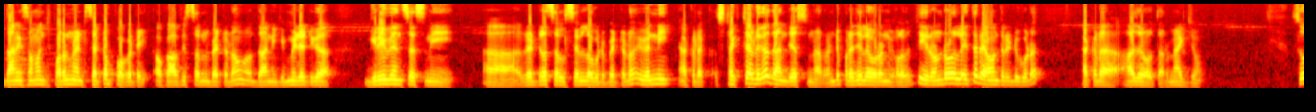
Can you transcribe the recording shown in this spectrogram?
దానికి సంబంధించి పర్మనెంట్ సెటప్ ఒకటి ఒక ఆఫీసర్ని పెట్టడం దానికి ఇమ్మీడియట్గా గ్రీవెన్సెస్ని రెడ్రసల్ సెల్ ఒకటి పెట్టడం ఇవన్నీ అక్కడ స్ట్రక్చర్డ్గా దాన్ని చేస్తున్నారు. అంటే ప్రజలు ఎవరని కలవచ్చు. ఈ రెండు రోజులు అయితే రేవంత్ రెడ్డి కూడా అక్కడ హాజరవుతారు మ్యాక్సిమం సో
